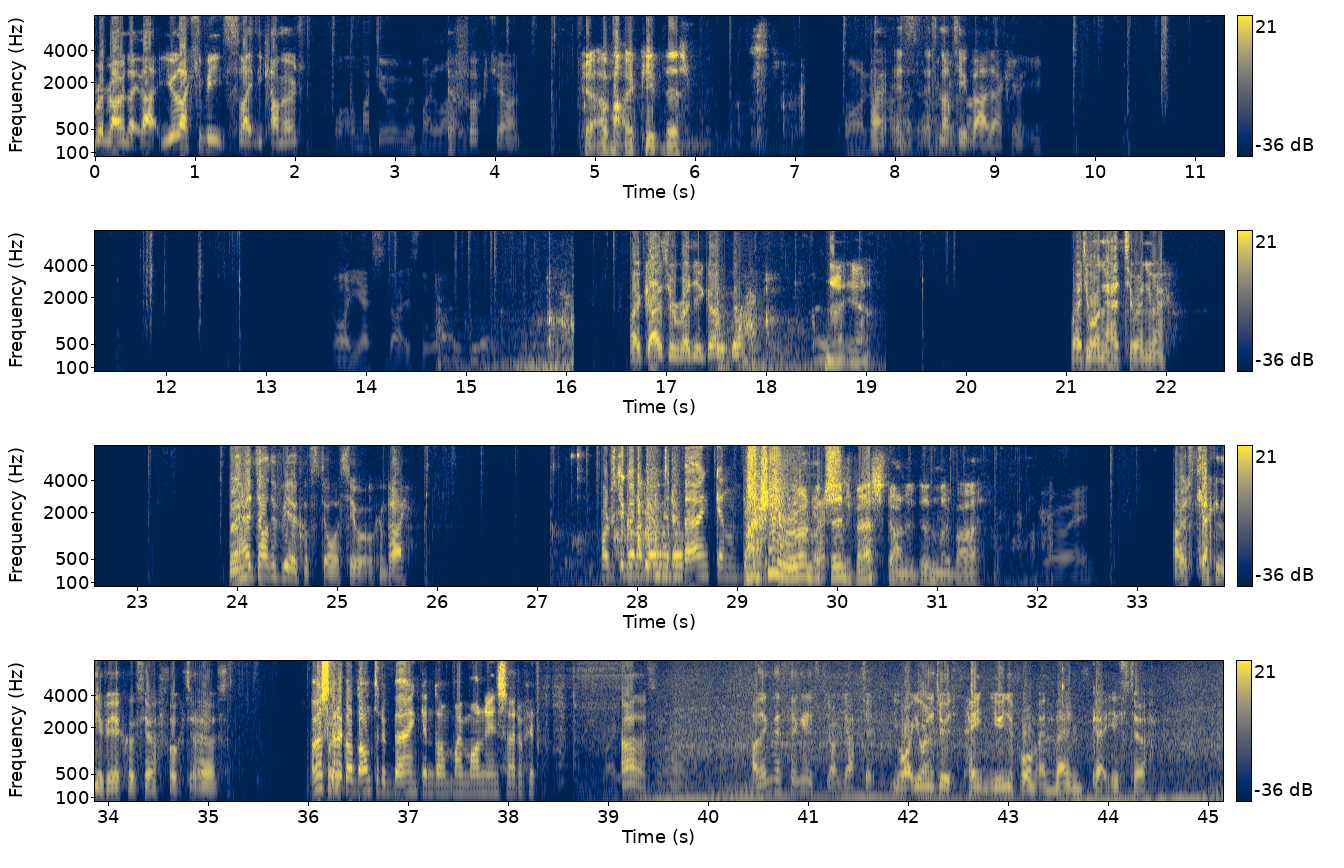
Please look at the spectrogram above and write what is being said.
run around like that. You'll actually be slightly camoed. What am I doing with my The life? fuck, John? Okay, I've had to keep this. Oh, no, Alright, it's- it's not too bad, actually. Oh yes, that is the one. Alright, guys, we're ready to go. Not yet. Where do you want to head to anyway? We're gonna head down to the vehicle store, see what we can buy. Or if you're gonna go to the bank and Actually, Rowan, with Yes. this vest on, it doesn't look bad. Rowan. I was checking your vehicle, see how fucked it is. I'm just gonna go down to the bank and dump my money inside of it. Oh, that's alright. I think the thing is, John, you have to. You, what you want to do is paint uniform and then get your stuff.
